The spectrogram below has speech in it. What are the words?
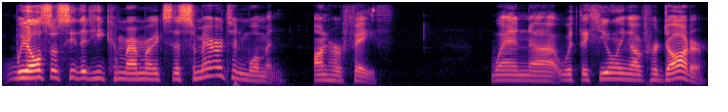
we also see that he commemorates the Samaritan woman on her faith when uh, with the healing of her daughter.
